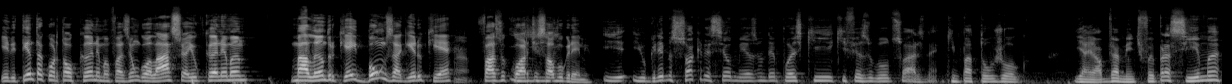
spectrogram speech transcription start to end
E ele tenta cortar o Kahneman, fazer um golaço, aí o Kahneman, malandro que é e bom zagueiro que é, faz o corte e salva o Grêmio. E, e o Grêmio só cresceu mesmo depois que, que fez o gol do Soares, né? Que empatou o jogo. E aí, obviamente, foi para cima,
